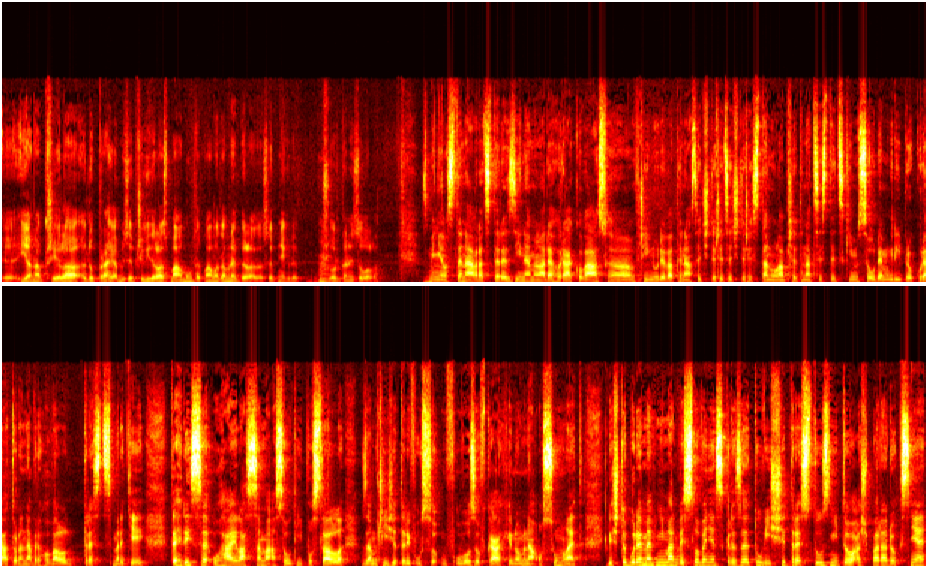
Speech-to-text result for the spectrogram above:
eh, Jana přijela do Prahy, aby se přivídala s mámou, tak máma tam nebyla, zase někde už hmm. organizovala. Zmínil jste návrat z Terezína Milada Horáková eh, v říjnu 1944 stanula před nacistickým soudem, kdy prokurátor navrhoval trest smrti. Tehdy se uhájila sama a soud jí poslal za mříže, tedy v, v uvozovkách jenom na 8 let. Když to budeme vnímat vysloveně skrze tu výši trestu, zní to až paradoxně,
